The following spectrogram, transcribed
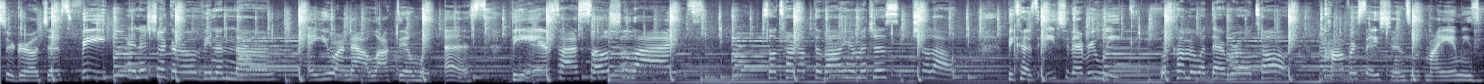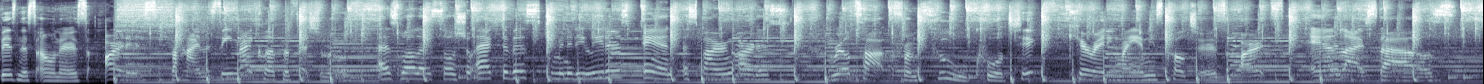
It's your girl, Just Fee. And it's your girl, Vina Nine. And you are now locked in with us, the Anti-Socialites. So turn up the volume and just chill out. Because each and every week, we're coming with that real talk. Conversations with Miami's business owners, artists, behind the scene nightclub professionals, as well as social activists, community leaders, and aspiring artists. Real talk from two cool chicks curating Miami's cultures, arts, and lifestyles.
